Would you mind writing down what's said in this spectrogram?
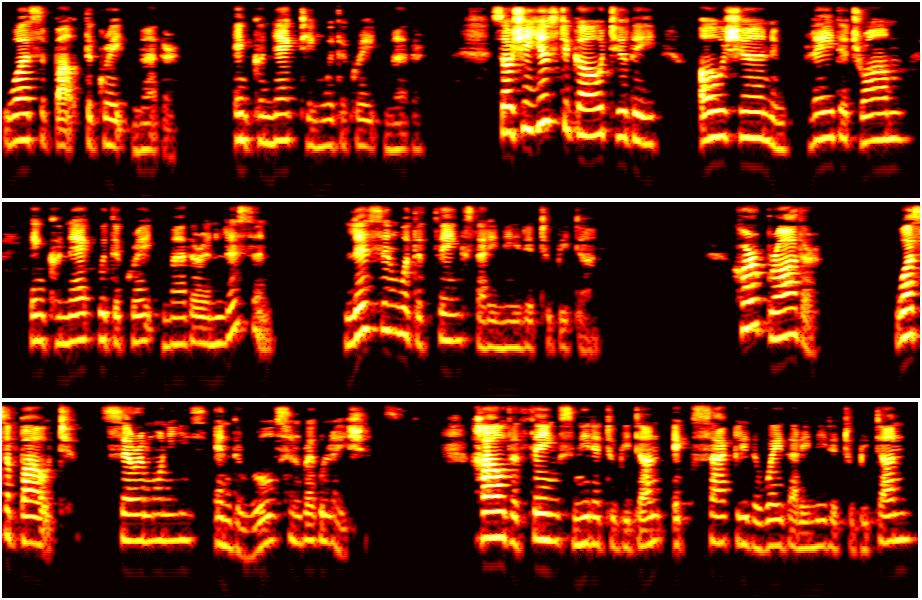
was about the Great Mother and connecting with the Great Mother. So she used to go to the ocean and play the drum and connect with the Great Mother and listen Listen with the things that he needed to be done. Her brother was about ceremonies and the rules and regulations. How the things needed to be done exactly the way that it needed to be done.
